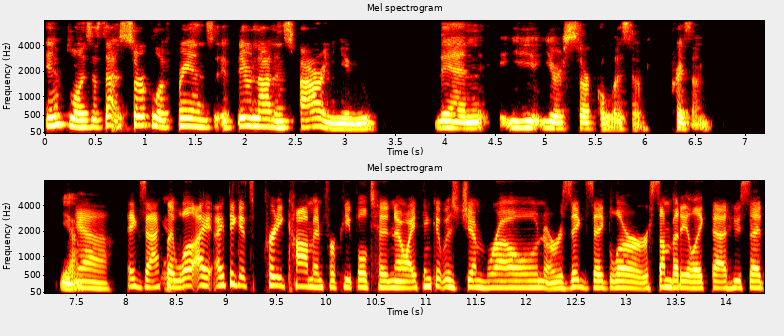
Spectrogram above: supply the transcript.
influence is that circle of friends, if they're not inspiring you, then y- your circle is a prison. Yeah. Yeah, exactly. Yeah. Well, I, I think it's pretty common for people to know. I think it was Jim Rohn or Zig Ziglar or somebody like that who said,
